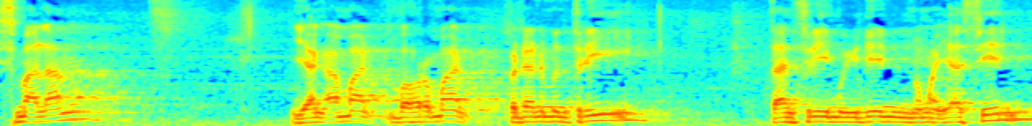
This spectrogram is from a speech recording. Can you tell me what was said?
Semalam yang amat berhormat Perdana Menteri Tan Sri Muhyiddin Mohamed Yassin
